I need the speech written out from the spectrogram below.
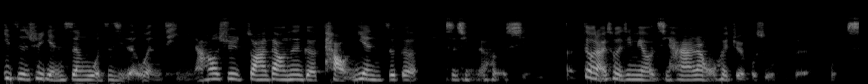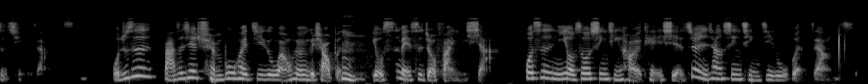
一直去延伸我自己的问题，然后去抓到那个讨厌这个事情的核心。对我来说，已经没有其他让我会觉得不舒服的事情。这样子，我就是把这些全部会记录完，会用一个小本，有事没事就翻一下，或是你有时候心情好也可以写，就很像心情记录本这样子。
